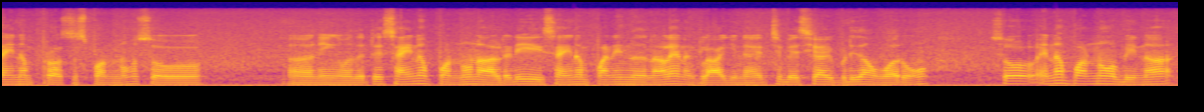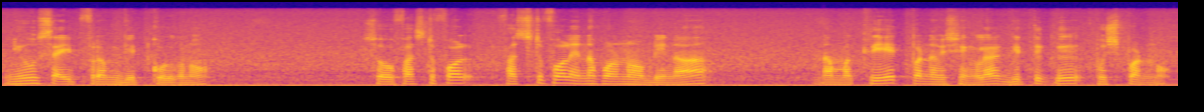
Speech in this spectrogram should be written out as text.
சைனப் ப்ராசஸ் பண்ணணும். ஸோ நீங்கள் வந்துட்டு சைனப் பண்ணணும் நான் ஆல்ரெடி சைனப் பண்ணியிருந்ததுனால எனக்கு லாகின் ஆகிடுச்சு பேசிக்காக இப்படி தான் வரும். ஸோ என்ன பண்ணும் அப்படின்னா நியூ சைட் ஃப்ரம் கிட் கொடுக்கணும். So first of all first of all என்ன பண்ணணும் அப்படின்னா நம்ம க்ரியேட் பண்ண விஷயங்களை கிட்டுக்கு புஷ் பண்ணணும்.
